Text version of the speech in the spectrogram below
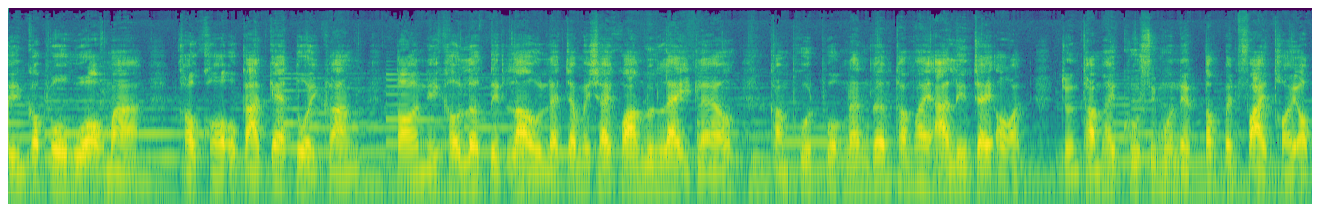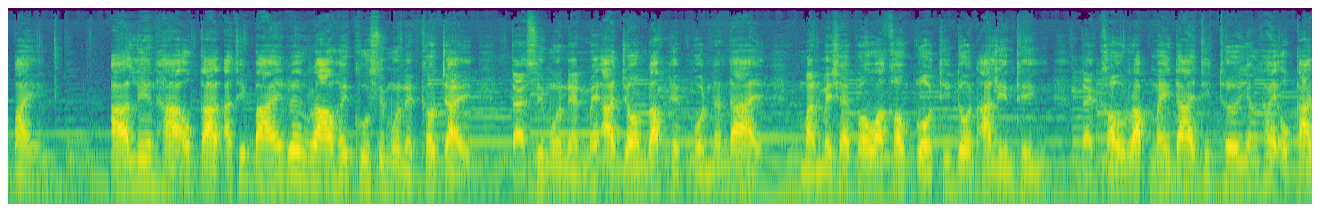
ลีนก็โผล่หัวออกมา เขาขอโอกาสแก้ตัวอีกครั้ง ตอนนี้เขาเลิกติดเหล้าและจะไม่ใช้ความรุนแรงอีกแล้วคำพูดพวกนั้นเริ่มทำให้อาลีนใจอ่อน จนทำให้ครูซิโมเนตต้องเป็นฝ่ายถอยออกไป อาลีนหาโอกาสอธิบายเรื่องราวให้ครูซิโมเนตเข้าใจ แต่ซิโมเนตไม่อาจยอมรับเหตุผลนั้นได้ มันไม่ใช่เพราะว่าเขาโกรธที่โดนอาลีนทิ้ง แต่เขารับไม่ได้ที่เธอยังให้โอกาส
